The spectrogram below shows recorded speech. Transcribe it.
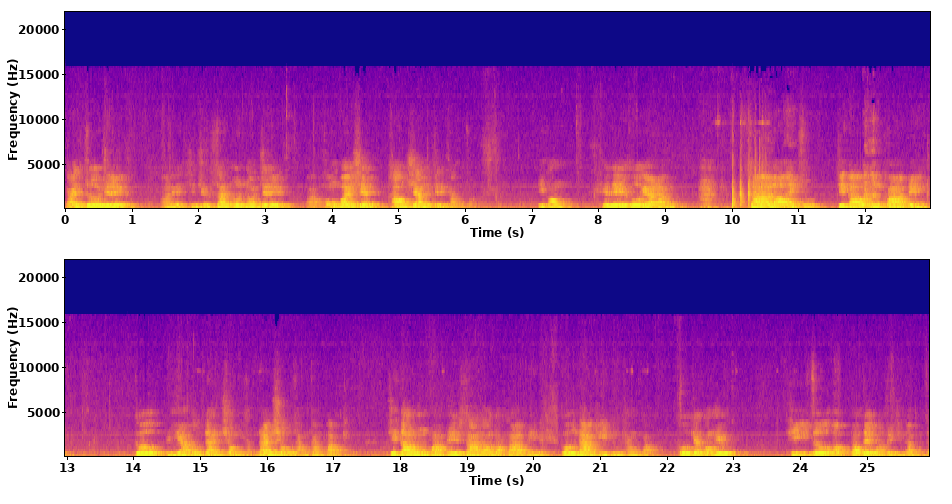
甲伊做即个安尼，亲像三温暖即个啊红外线烤箱的即个工作。伊讲，迄个好家人三楼的厝，一楼两百平，搁边仔有篮球篮球场通拍，一楼两百平，三楼六百平，搁有篮球场通拍，可见讲迄。去做吼，到底偌济钱咱毋知。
